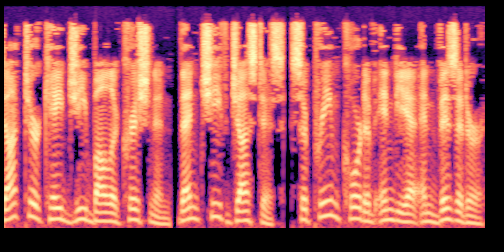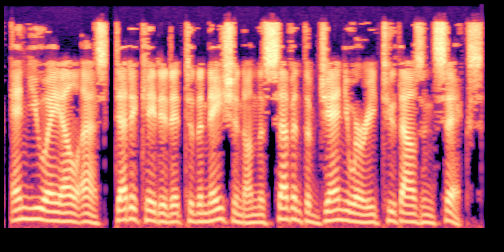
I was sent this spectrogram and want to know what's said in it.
Dr. K. G. Balakrishnan, then Chief Justice, Supreme Court of India and Visitor, NUALS, dedicated it to the nation on 7 January 2006.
